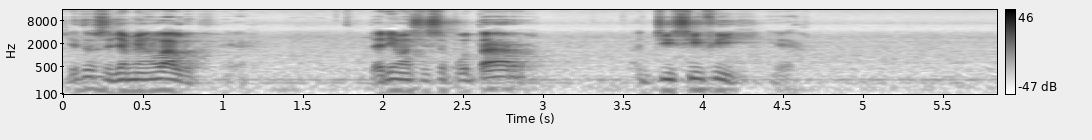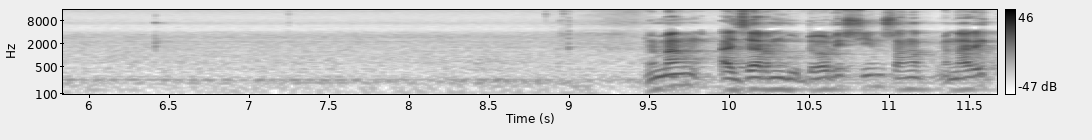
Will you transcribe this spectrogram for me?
Itu sejam yang lalu ya. Jadi masih seputar GCV ya. Memang ajaran Bu Doris ini sangat menarik.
